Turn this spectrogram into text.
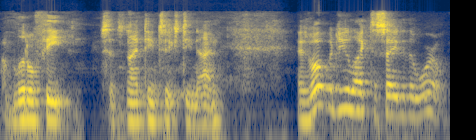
of Little Feat since 1969, is what would you like to say to the world?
